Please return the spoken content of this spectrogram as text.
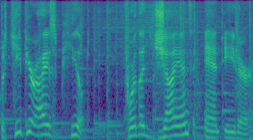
but keep your eyes peeled for the giant anteater.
